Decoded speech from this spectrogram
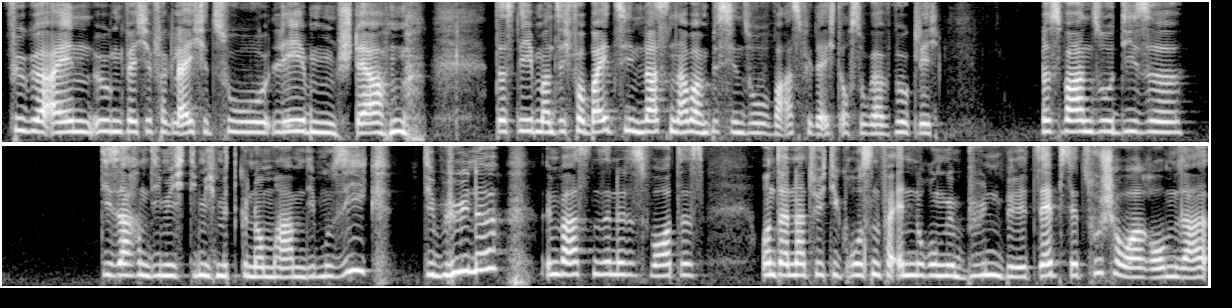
füge ein irgendwelche Vergleiche zu Leben, Sterben, das Leben an sich vorbeiziehen lassen, aber ein bisschen so war es vielleicht auch sogar wirklich. Das waren so diese die Sachen, die mich, die mich mitgenommen haben. Die Musik, die Bühne im wahrsten Sinne des Wortes und dann natürlich die großen Veränderungen im Bühnenbild. Selbst der Zuschauerraum sah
